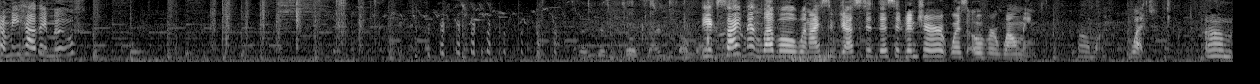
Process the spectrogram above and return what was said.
show me how they move? Yeah, you guys are so excited about that. The excitement level when I suggested this adventure was overwhelming. Mama. What? Um.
